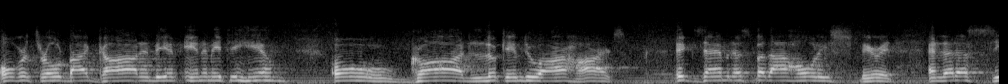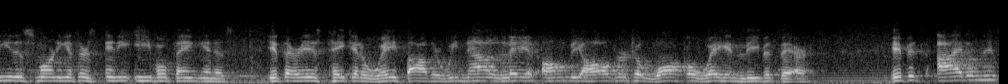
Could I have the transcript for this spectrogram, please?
Overthrown by God and be an enemy to Him. Oh, God, look into our hearts. Examine us by thy Holy Spirit and let us see this morning if there's any evil thing in us. If there is, take it away, Father. We now lay it on the altar to walk away and leave it there. If it's idleness,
